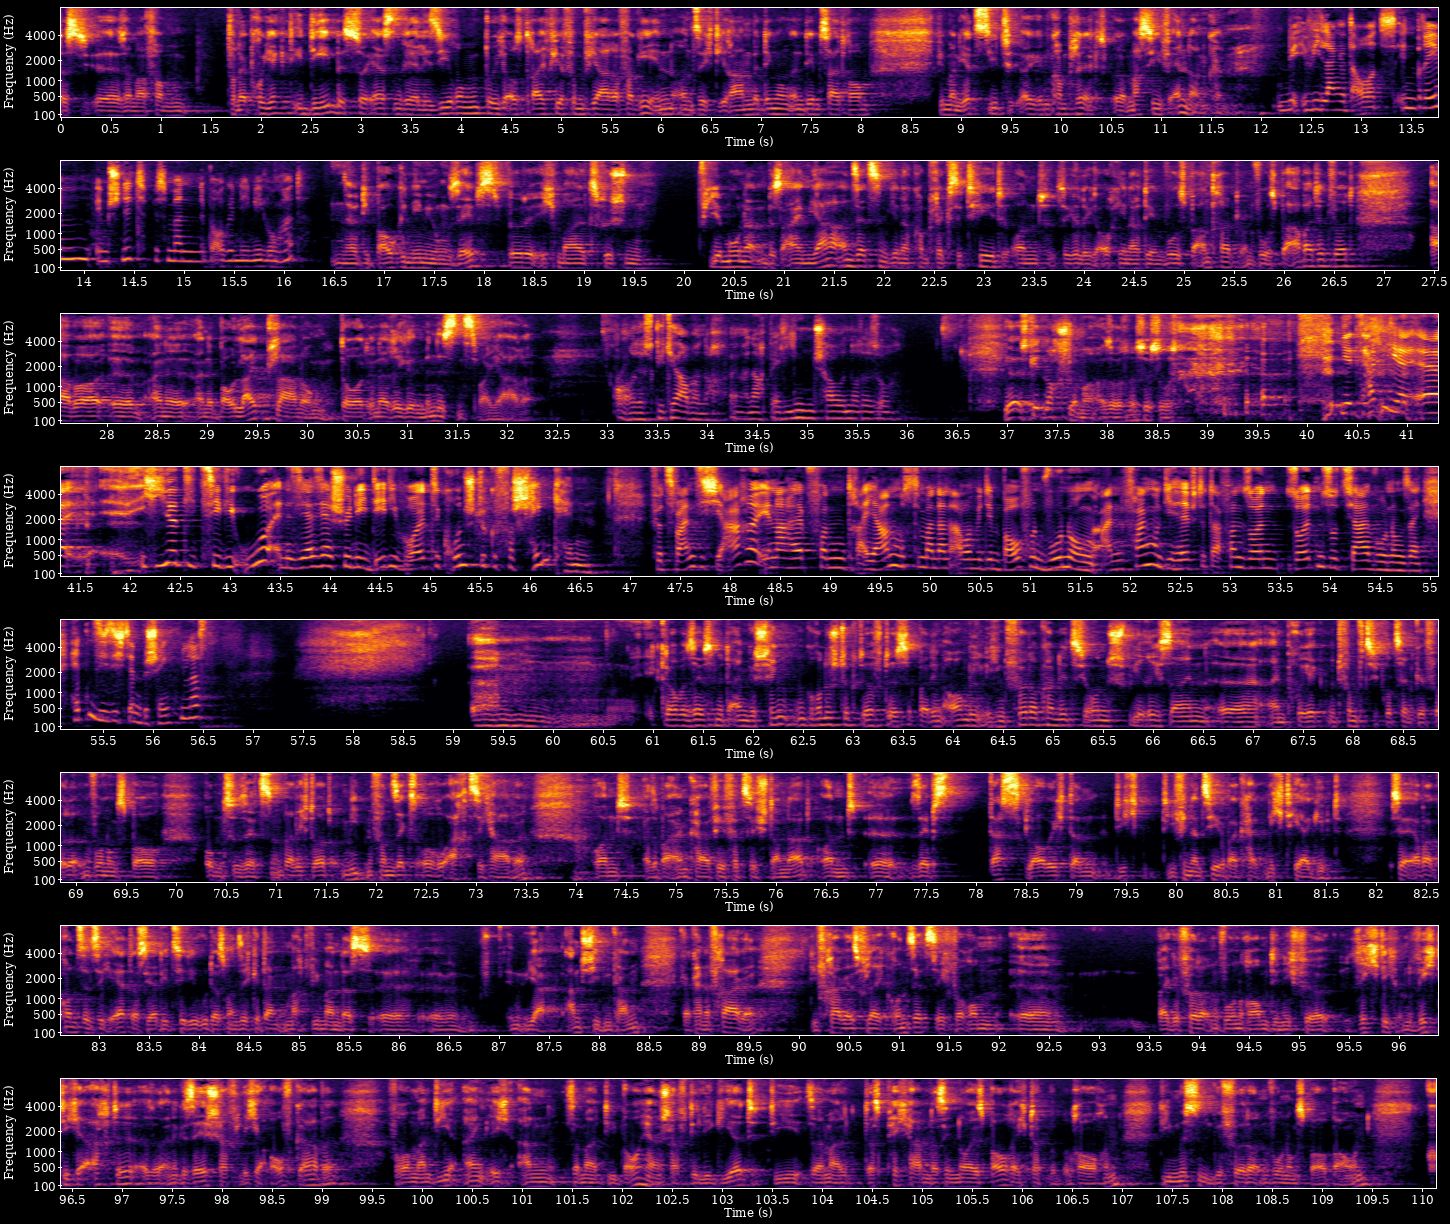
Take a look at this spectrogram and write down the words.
dass, äh, sag mal, vom von der Projektidee bis zur ersten Realisierung durchaus drei, vier, fünf Jahre vergehen und sich die Rahmenbedingungen in dem Zeitraum, wie man jetzt sieht, eben komplett äh, massiv ändern können. Wie, wie lange dauert es in Bremen im Schnitt, bis man eine Baugenehmigung hat? Na, die Baugenehmigung selbst würde ich mal zwischen vier Monaten bis einem Jahr ansetzen, je nach Komplexität und sicherlich auch je nachdem, wo es beantragt und wo es bearbeitet wird. Aber äh, eine, eine Bauleitplanung dauert in der Regel mindestens zwei Jahre. Oh, das geht ja aber noch, wenn wir nach Berlin schauen oder so. Ja, es geht noch schlimmer. Also das ist so. Jetzt hatte ja äh, hier die CDU eine sehr, sehr schöne Idee. Die wollte Grundstücke verschenken. Für 20 Jahre. Innerhalb von drei Jahren musste man dann aber mit dem Bau von Wohnungen anfangen und die Hälfte davon sollen, sollten Sozialwohnungen sein. Hätten Sie sich denn beschenken lassen? Ähm, glaube, selbst mit einem geschenkten Grundstück dürfte es bei den augenblicklichen Förderkonditionen schwierig sein, äh, ein Projekt mit 50 Prozent geförderten Wohnungsbau umzusetzen, weil ich dort Mieten von 6,80 Euro habe und also bei einem KfW 40 Standard und äh, selbst das, glaube ich, dann die, die Finanzierbarkeit nicht hergibt. Ist ja aber grundsätzlich ehrt das ja die CDU, dass man sich Gedanken macht, wie man das äh, äh, in, ja, anschieben kann. Gar keine Frage. Die Frage ist vielleicht grundsätzlich, warum äh, bei gefördertem Wohnraum, den ich für richtig und wichtig erachte, also eine gesellschaftliche Aufgabe, warum man die eigentlich an sag mal, die Bauherrschaft delegiert, die sag mal, das Pech haben, dass sie ein neues Baurecht brauchen, die müssen geförderten Wohnungsbau bauen.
